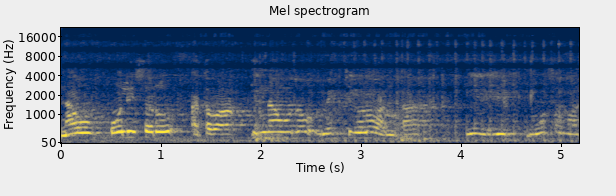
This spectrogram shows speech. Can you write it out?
ನಾವು ಪೊಲೀಸರು ಅಥವಾ ಇನ್ನಾವುದೋ ವ್ಯಕ್ತಿಗಳು ಅಂತ ಇಲ್ಲಿ ಮೋಸ ಮಾಡುವ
